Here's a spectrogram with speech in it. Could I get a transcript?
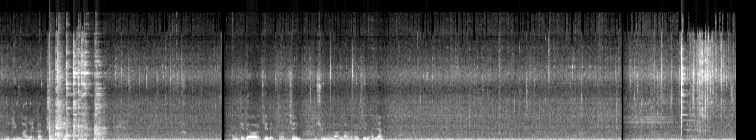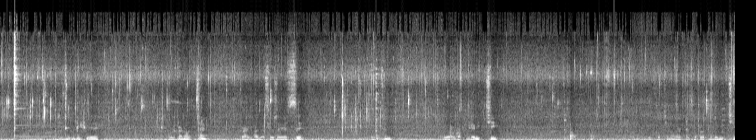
আমাদের ডিম ভাজার কাজ চলছে উল্টে দেওয়া হয়েছে দেখতে পাচ্ছেন কি সুন্দর লাল লাল হয়েছে ভাজা ডিমগুলিকে উল্টানো হচ্ছে। প্রায় ভাজা শেষ হয়ে এসছে দেখতে এবার আমরা তুলে নিচ্ছি। দেখতে পাচ্ছেন একটা একটা তুলে নিচ্ছি।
